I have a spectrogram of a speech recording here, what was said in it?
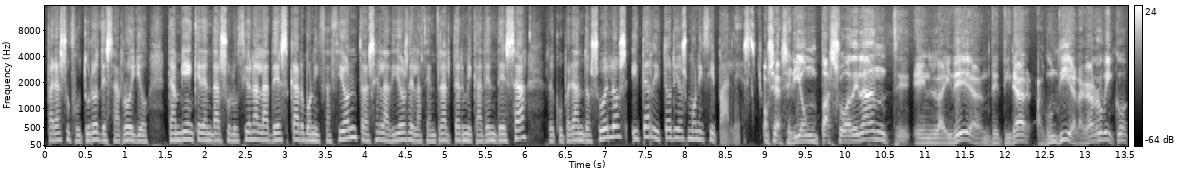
para su futuro desarrollo. También quieren dar solución a la descarbonización tras el adiós de la central térmica de Endesa, recuperando suelos y territorios municipales. O sea, sería un paso adelante en la idea de tirar algún día la Garrobico,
